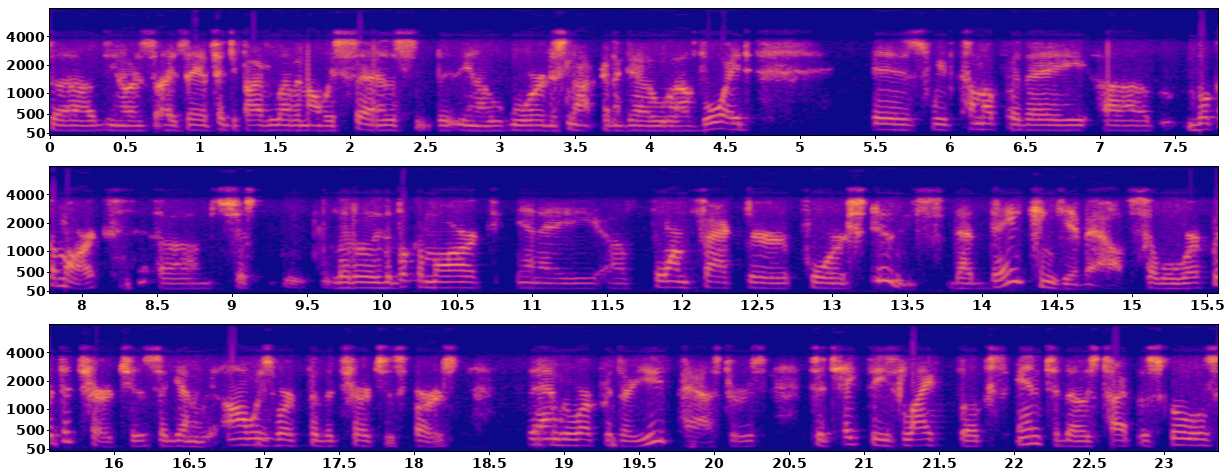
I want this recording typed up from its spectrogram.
uh, you know, as Isaiah 55:11 always says, you know, word is not going to go uh, void is we've come up with a uh, Book of Mark. Um, it's just literally the Book of Mark in a uh, form factor for students that they can give out. So we'll work with the churches. Again, we always work for the churches first. Then we work with their youth pastors to take these life books into those type of schools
